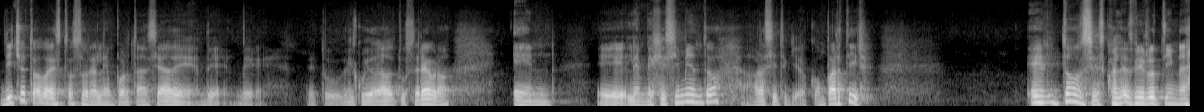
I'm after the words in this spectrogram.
dicho todo esto sobre la importancia de, del cuidado de tu cerebro en eh, el envejecimiento, ahora sí te quiero compartir. Entonces, ¿cuál es mi rutina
